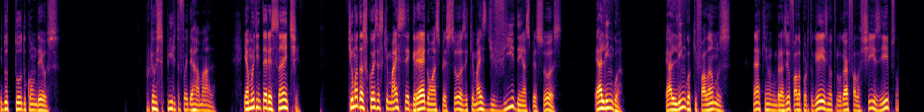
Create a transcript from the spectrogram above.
e do todo com Deus. Porque o Espírito foi derramado. E é muito interessante que uma das coisas que mais segregam as pessoas e que mais dividem as pessoas é a língua. É a língua que falamos né? Aqui no Brasil fala português, em outro lugar fala X Y.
